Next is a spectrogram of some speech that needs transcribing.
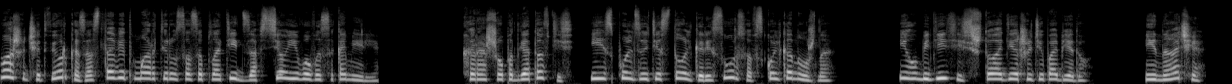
ваша четверка заставит Мартируса заплатить за все его высокомерие. Хорошо подготовьтесь и используйте столько ресурсов, сколько нужно. И убедитесь, что одержите победу. Иначе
